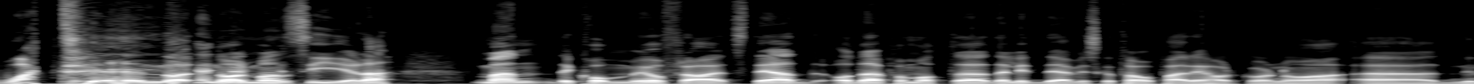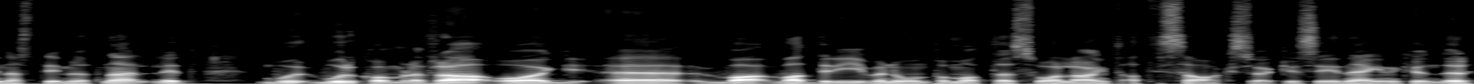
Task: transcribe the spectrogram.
What? når, når man sier det. Men det kommer jo fra et sted, og det er på en måte Det er litt det vi skal ta opp her i Hardcore nå eh, de neste ti minuttene. Litt hvor, hvor, kommer det fra, og eh, hva, hva, driver noen på en måte så langt at de saksøker sine egne kunder?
